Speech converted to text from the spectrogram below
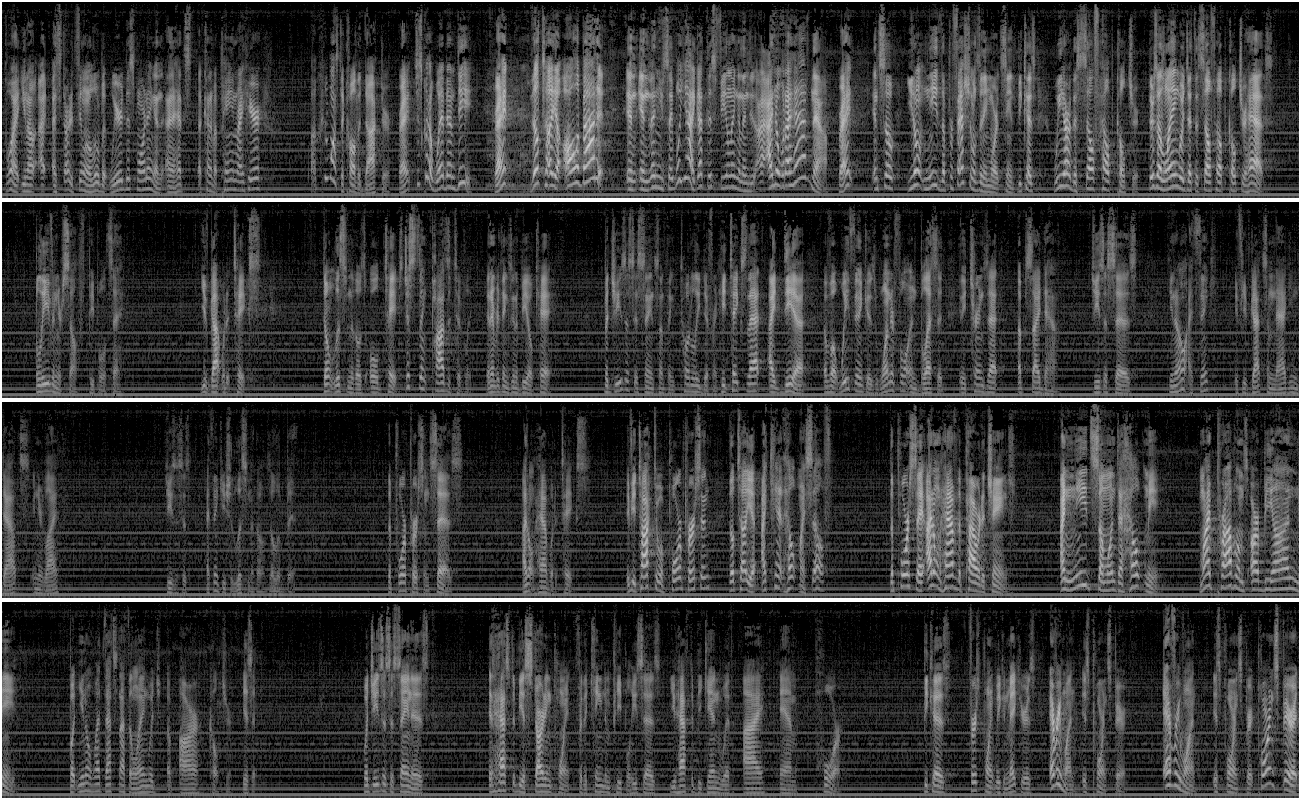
Boy, you know, I, I started feeling a little bit weird this morning, and, and I had a kind of a pain right here. Well, who wants to call the doctor, right? Just go to WebMD, right? They'll tell you all about it and, and then you say, well, yeah, I got this feeling, and then you, I, I know what I have now, right? And so you don't need the professionals anymore, it seems, because we are the self help culture. There's a language that the self help culture has. Believe in yourself, people will say. You've got what it takes. Don't listen to those old tapes. Just think positively, and everything's going to be okay. But Jesus is saying something totally different. He takes that idea of what we think is wonderful and blessed, and he turns that upside down. Jesus says, You know, I think if you've got some nagging doubts in your life, Jesus says, I think you should listen to those a little bit. The poor person says, I don't have what it takes. If you talk to a poor person, they'll tell you, I can't help myself. The poor say, I don't have the power to change. I need someone to help me. My problems are beyond me. But you know what? That's not the language of our culture, is it? What Jesus is saying is it has to be a starting point for the kingdom people. He says, you have to begin with, I am poor. Because, first point we can make here is everyone is poor in spirit. Everyone is poor in spirit. Poor in spirit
